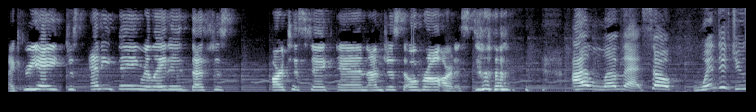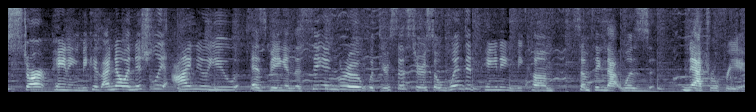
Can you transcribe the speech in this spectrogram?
I create just anything related that's just artistic, and I'm just the overall artist. I love that. So, when did you start painting? Because I know initially I knew you as being in the singing group with your sister. So, when did painting become something that was natural for you?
